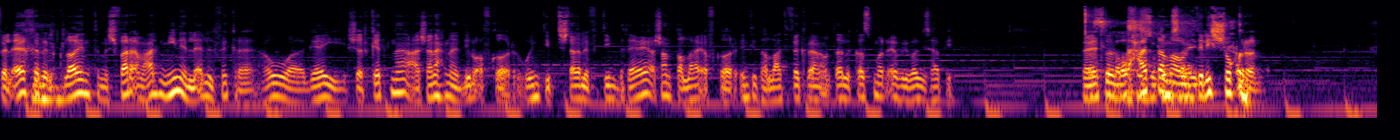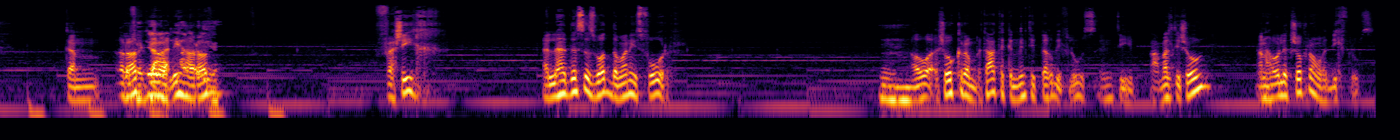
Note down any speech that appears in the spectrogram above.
في الآخر ال client مش فارقة معاه مين اللي قال الفكرة. هو جاي شركتنا عشان إحنا نديله أفكار وانت بتشتغلي في ال team بتاعي عشان تطلعي أفكار. انت طلعتي فكرة أنا قلتها لل customer everybody's happy فقالت له حتى ما قلتليش شكرا. كان رد عليها رد فشيخ. قال لها this is what the money is for. هو شكرا بتاعتك إن انت بتاخدي فلوس. انت عملتي شغل أنا هقول لك شكرا وهديك فلوس.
